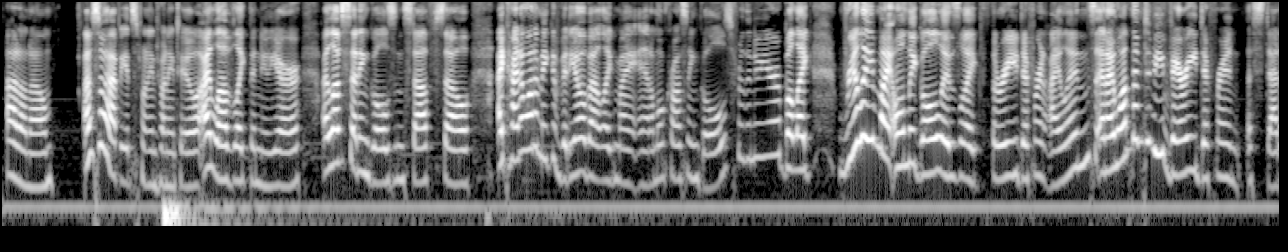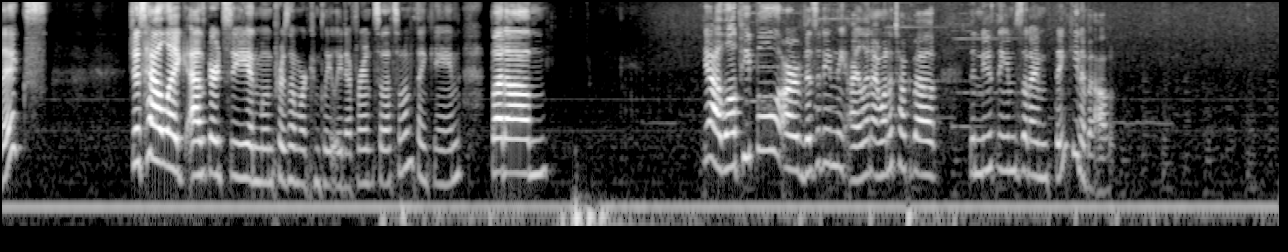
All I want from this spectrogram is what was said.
I don't know. I'm so happy it's 2022. I love like the new year. I love setting goals and stuff. So I kind of want to make a video about like my Animal Crossing goals for the new year. But like really my only goal is like three different islands and I want them to be very different aesthetics. Just how like Asgard Sea and Moon Prism were completely different. So that's what I'm thinking. But um yeah, while people are visiting the island, I want to talk about the new themes that I'm thinking about.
